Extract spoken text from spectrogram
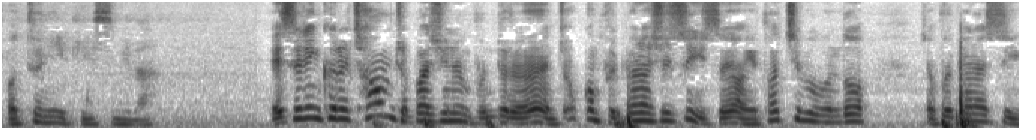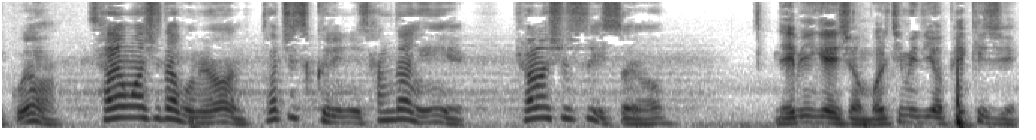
버튼이 이렇게 있습니다. S링크를 처음 접하시는 분들은 조금 불편하실 수 있어요. 이 터치 부분도 불편할 수 있고요. 사용하시다 보면 터치 스크린이 상당히 편하실 수 있어요. 내비게이션, 멀티미디어 패키지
